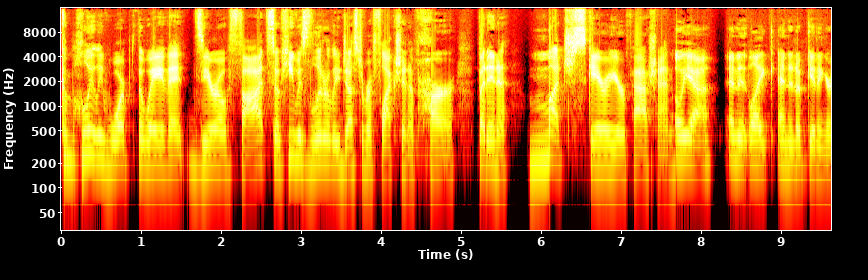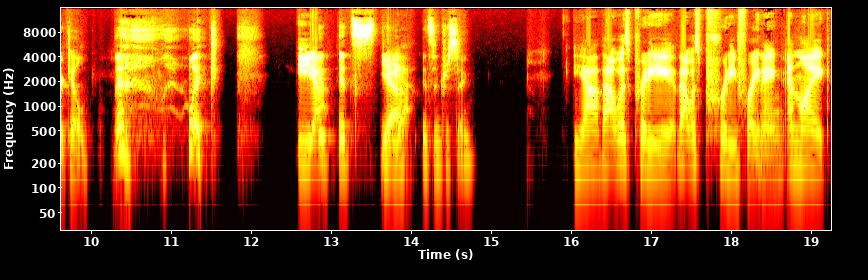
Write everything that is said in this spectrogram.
completely warped the way that Zero thought. So he was literally just a reflection of her, but in a much scarier fashion. Oh yeah. And it like ended up getting her killed. like yeah. it, it's yeah, Yeah. it's interesting. Yeah, that was pretty that was pretty frightening. And like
